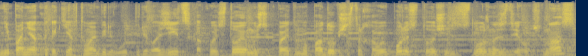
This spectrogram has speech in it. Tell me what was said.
Непонятно, какие автомобили будут перевозиться, какой стоимостью, поэтому под общий страховой полис это очень сложно сделать. У нас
